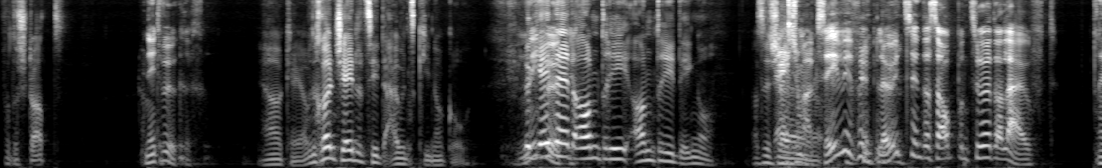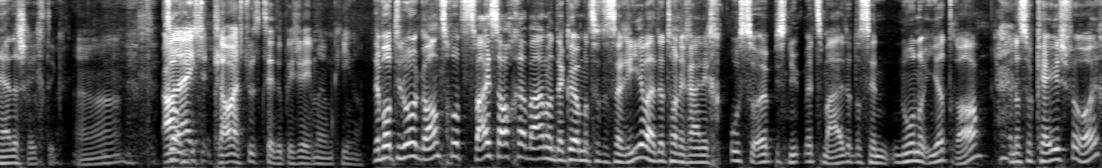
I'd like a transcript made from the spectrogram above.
Von der Stadt. Nicht wirklich. Ja, okay. Aber du könntest jederzeit auch ins Kino gehen. Schau, jeder wirklich. hat andere, andere Dinge. Das ist, Hast du äh, mal gesehen, wie viel Blödsinn das ab und zu da läuft? Ja, das ist richtig. Ah, ah nein, ist- klar hast du es gesehen, du bist ja immer im Kino. Dann wollte ich nur noch ganz kurz zwei Sachen erwähnen und dann gehen wir zu der Serie, weil dort habe ich eigentlich außer etwas nichts mehr zu melden. Da sind nur noch ihr dran. Wenn das okay ist für euch.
